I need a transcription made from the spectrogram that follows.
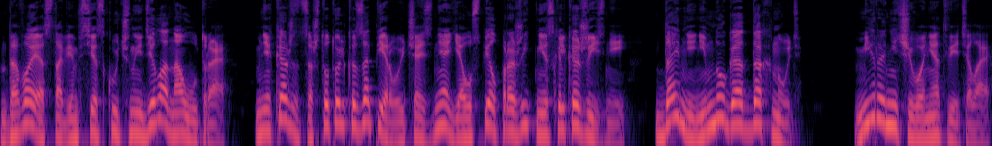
Давай оставим все скучные дела на утро. Мне кажется, что только за первую часть дня я успел прожить несколько жизней. Дай мне немного отдохнуть». Мира ничего не ответила,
